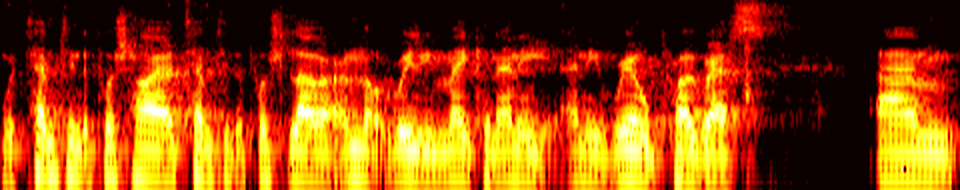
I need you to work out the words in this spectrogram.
we're tempting to push higher, tempting to push lower, and not really making any any real progress. Um,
